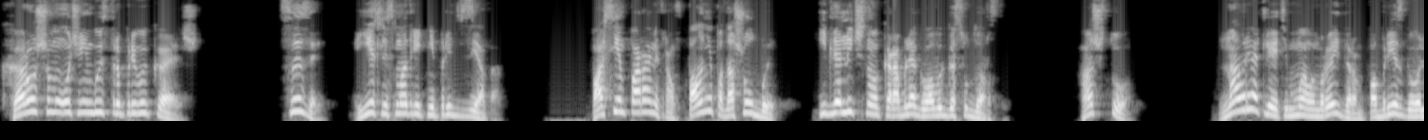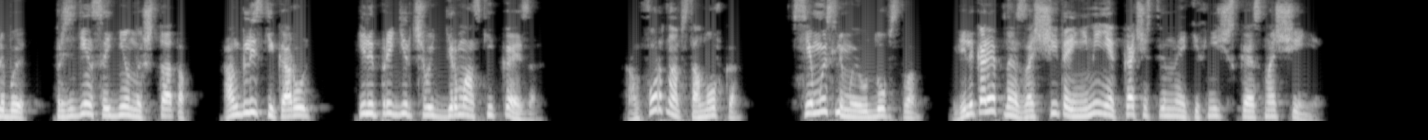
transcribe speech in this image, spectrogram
К хорошему очень быстро привыкаешь. Цезарь, если смотреть непредвзято, по всем параметрам вполне подошел бы и для личного корабля главы государства. А что? Навряд ли этим малым рейдерам побрезговали бы президент Соединенных Штатов, английский король или придирчивый германский кайзер. Комфортная обстановка, все мыслимые удобства, великолепная защита и не менее качественное техническое оснащение.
